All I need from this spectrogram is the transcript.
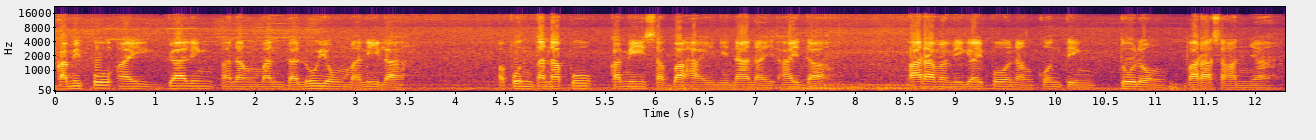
Kami po ay galing pa ng Mandaluyong, Manila. Papunta na po kami sa bahay ni Nanay Aida para mamigay po ng konting tulong para sa kanya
